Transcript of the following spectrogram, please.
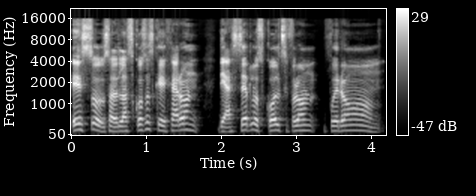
eso, o sea, las cosas que dejaron de hacer los Colts fueron, fueron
